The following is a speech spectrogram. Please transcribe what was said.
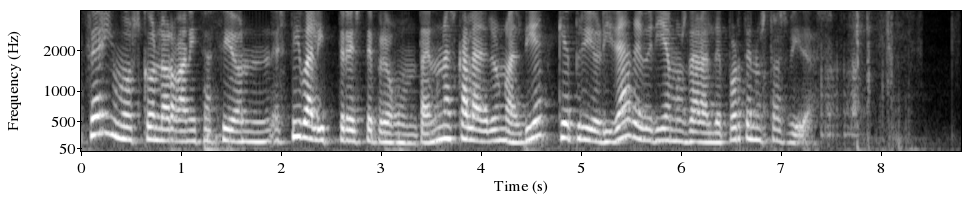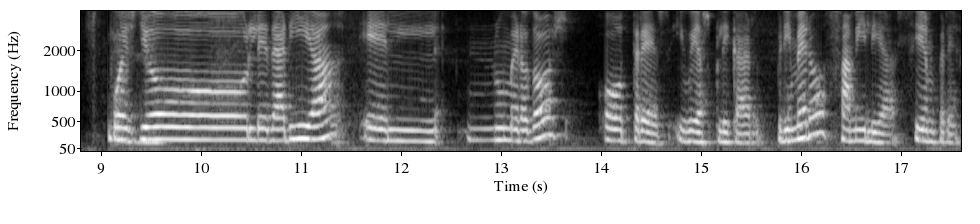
Seguimos con la organización. Estivaliz 3 te pregunta, en una escala del 1 al 10, ¿qué prioridad deberíamos dar al deporte en nuestras vidas? Pues yo le daría el número 2 o 3 y voy a explicar. Primero, familia, siempre.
